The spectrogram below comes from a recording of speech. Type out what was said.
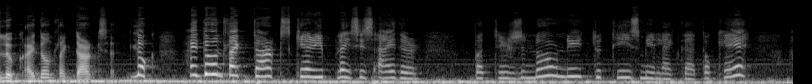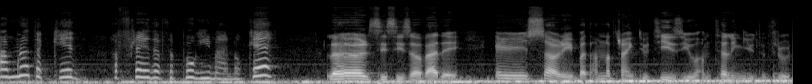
Look, I don't like dark. Look, I don't like dark, scary places either. But there's no need to tease me like that, okay? I'm not a kid afraid of the boogeyman, okay? Lol, Sissi's a bad day. Eh, sorry, but I'm not trying to tease you. I'm telling you the truth.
